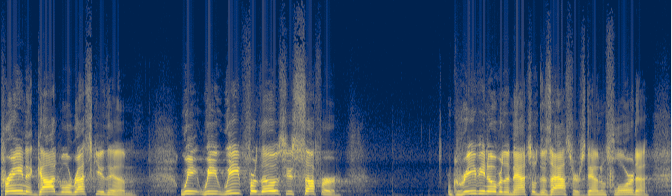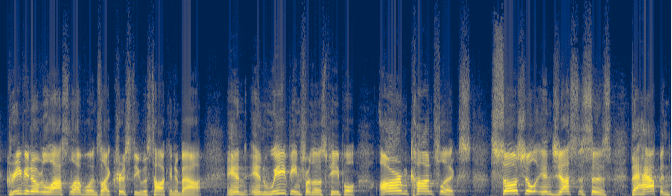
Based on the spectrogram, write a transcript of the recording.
praying that God will rescue them. We, we weep for those who suffer, grieving over the natural disasters down in Florida, grieving over the lost loved ones like Christy was talking about, and, and weeping for those people, armed conflicts, social injustices that happen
